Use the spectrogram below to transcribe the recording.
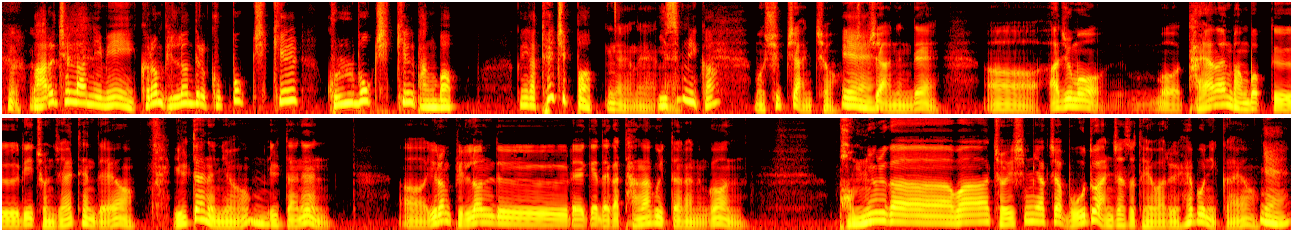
마르첼라님이 그런 빌런들을 극복시킬, 굴복시킬 방법, 그러니까 퇴치법 네, 네, 네. 있습니까? 뭐 쉽지 않죠. 예. 쉽지 않은데 어 아주 뭐 뭐 다양한 방법들이 존재할 텐데요. 일단은요. 음. 일단은 어 이런 빌런들에게 내가 당하고 있다라는 건 법률가와 저희 심리학자 모두 앉아서 대화를 해 보니까요. 예.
